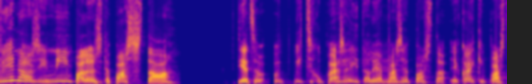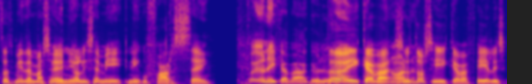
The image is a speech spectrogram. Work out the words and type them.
venasin niin paljon sitä pastaa. Tiedätkö, vitsi kun pääsee Italiaan, Mm. pääsee pasta. Ja kaikki pastat, mitä mä söin, niin oli se mi- niinku farssei. Toi on ikävää kyllä. Toi on ikävä, on. se On. tosi ikävä fiilis.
